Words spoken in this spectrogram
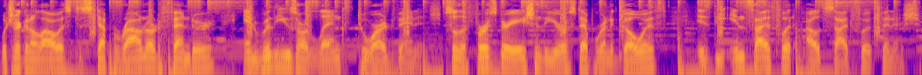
which are going to allow us to step around our defender and really use our length to our advantage. So the first variation of the Euro step we're going to go with is the inside foot, outside foot finish.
